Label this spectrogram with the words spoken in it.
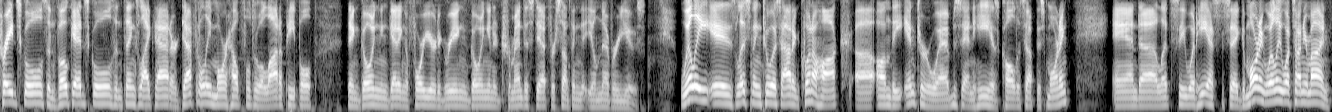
trade schools and voc ed schools and things like that are definitely more helpful to a lot of people than going and getting a four year degree and going into tremendous debt for something that you'll never use. Willie is listening to us out in Quinhagak uh, on the interwebs, and he has called us up this morning. And uh, let's see what he has to say. Good morning, Willie. What's on your mind?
